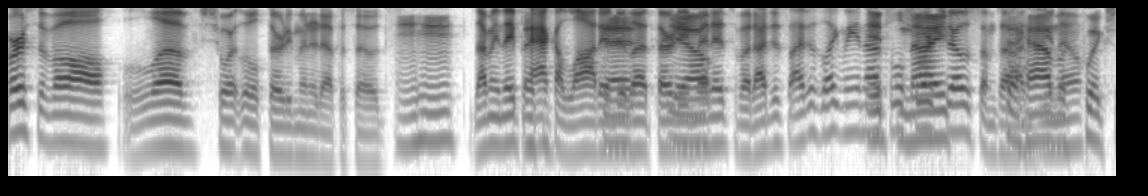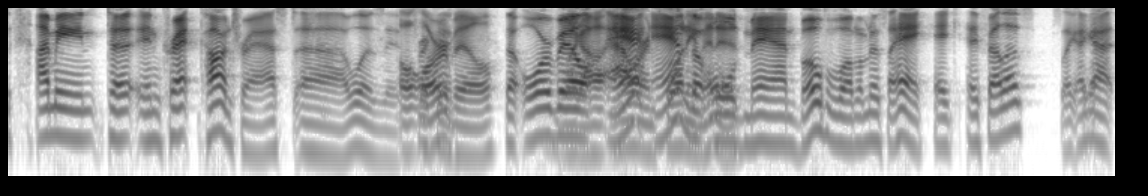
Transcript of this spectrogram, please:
First of all, love short little thirty minute episodes. Mm-hmm. I mean, they That's- pack a lot into that- that thirty yeah. minutes, but I just I just like me a nice It's little nice short show sometimes. to have you know? a quick. I mean, to in cra- contrast, uh, what was it? oh, Frickin- Orville. the Orville Like hour and, and and 20 the old man, both of them. I'm just like, hey, hey, hey, fellas. It's like I got,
